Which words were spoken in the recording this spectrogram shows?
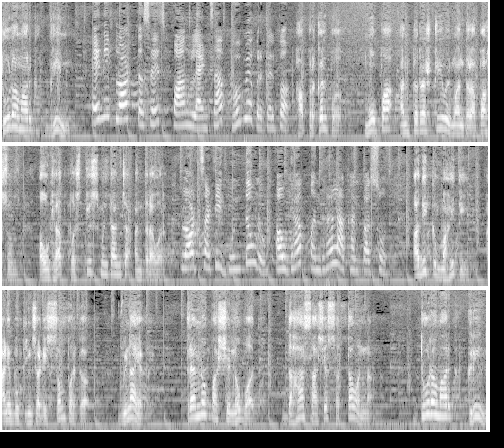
दोडामार्ग ग्रीन. एनी प्लॉट तसेच फार्म लँडचा भव्य प्रकल्प. हा प्रकल्प मोपा आंतरराष्ट्रीय विमानतळापासून अवघ्या पस्तीस मिनिटांच्या अंतरावर. प्लॉटसाठी गुंतवणूक अवघ्या पंधरा लाखांपासून. अधिक माहिती आणि बुकिंगसाठी संपर्क विनायक त्र्याण्णव पाचशे नव्वद दहा सहाशे सत्तावन्न. दोडामार्ग ग्रीन.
